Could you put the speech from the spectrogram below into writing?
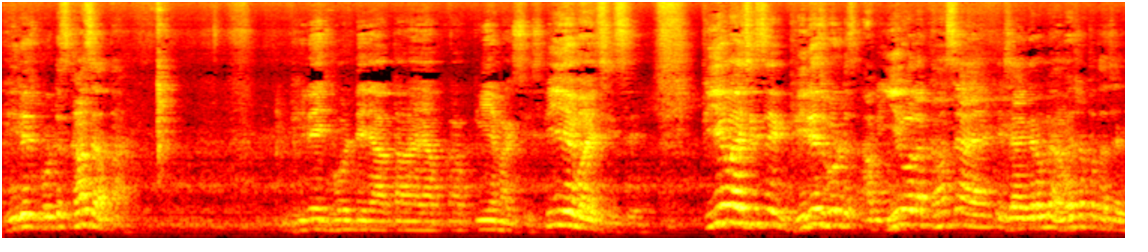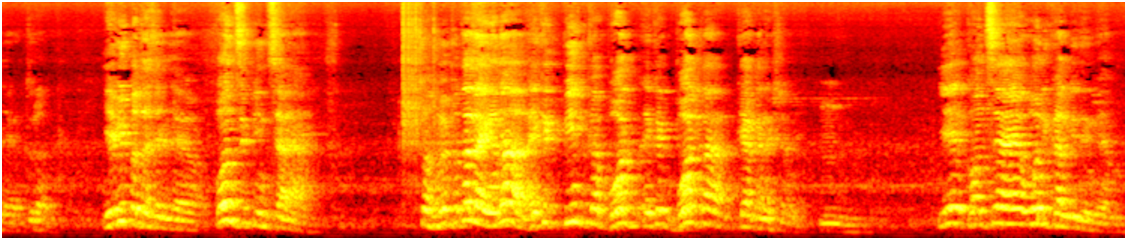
भीरेज वोल्टेज कहाँ से आता है? विलेज वोल्टेज आता है आपका पीएमआईसी से। पीएमआईसी से। पीएमआईसी से भीरेज वोल्टेज अब ये वाला कहाँ से आया है? इस डायग्राम में हमेशा पता चल जाएगा तुरंत। ये भी पता चल जाएगा कौन सी पिन से आया है? तो हमें पता लगेगा ना एक एक पिन का बॉल एक एक बॉल का क्या कनेक्शन है। हम्म। ये कौन से आया है वो निकाल भी देंगे हम।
